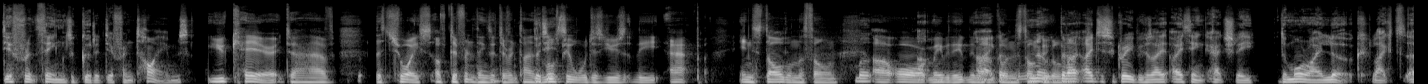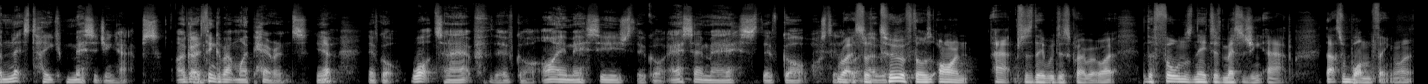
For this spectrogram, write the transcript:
different things are good at different times. You care to have the choice of different things at different times. But Most people will just use the app installed on the phone, Well, uh, or maybe they, they might Uh, go and install no, Google. But I, I disagree because I, I think actually the more I look, like um, let's take messaging apps. I go Okay. think about my parents. Yeah? Yeah. they've got WhatsApp, they've got iMessage, they've got SMS, they've got Right, so two of those aren't apps as they would describe it, right? The phone's native messaging app, that's one thing, right?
